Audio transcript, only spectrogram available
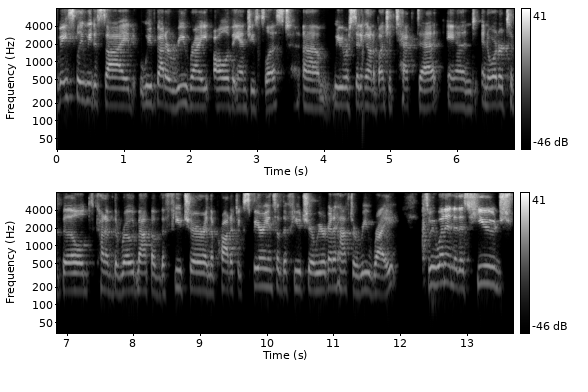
Basically, we decide we've got to rewrite all of Angie's List. Um, we were sitting on a bunch of tech debt, and in order to build kind of the roadmap of the future and the product experience of the future, we were going to have to rewrite. So we went into this huge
